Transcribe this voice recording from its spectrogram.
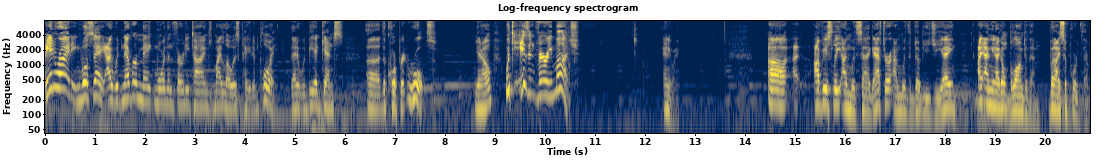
in writing, will say I would never make more than 30 times my lowest paid employee, that it would be against uh, the corporate rules, you know, which isn't very much. Anyway, uh, obviously, I'm with SAG-AFTRA, I'm with the WGA. I, I mean, I don't belong to them, but I support them.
